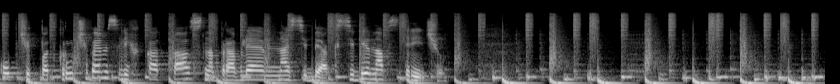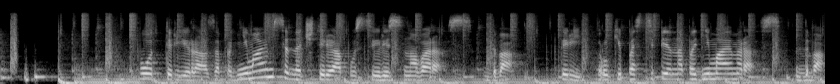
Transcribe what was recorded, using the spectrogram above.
копчик подкручиваем, слегка таз направляем на себя, к себе навстречу. По три раза поднимаемся, на четыре опустились снова. Раз, два, три. Руки постепенно поднимаем. Раз, два,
